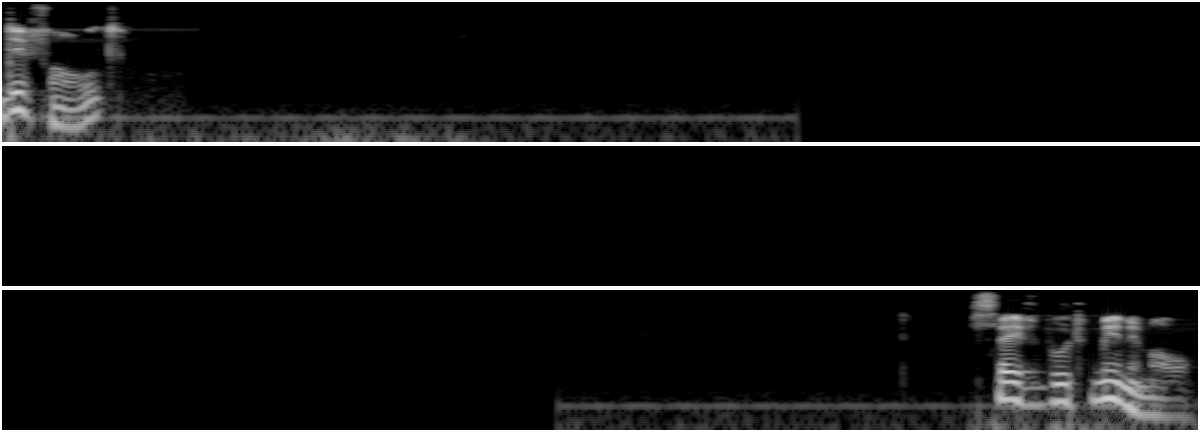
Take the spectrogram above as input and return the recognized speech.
default Safe boot minimal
